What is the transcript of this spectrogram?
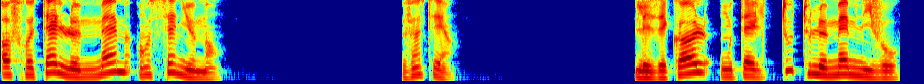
offrent-elles le même enseignement? 21. Les écoles ont-elles toutes le même niveau?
